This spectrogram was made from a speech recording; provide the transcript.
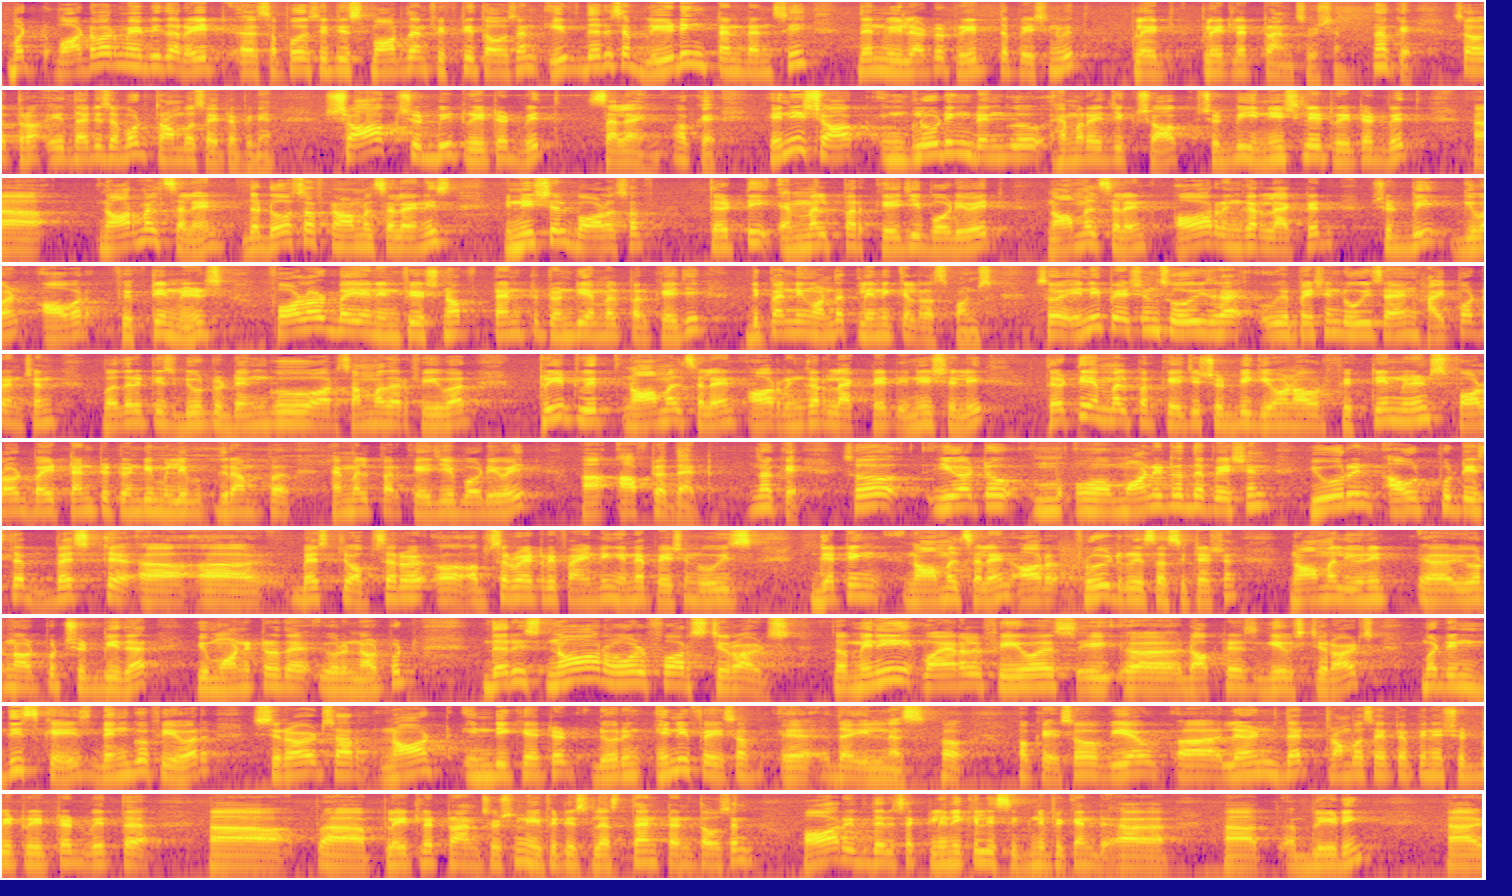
But whatever may be the rate, uh, suppose it is more than 50,000, if there is a bleeding tendency, then we will have to treat the patient with plate, platelet transfusion. Okay, so that is about thrombocytopenia. Shock should be treated with saline. Okay, any shock, including dengue hemorrhagic shock, should be initially treated with uh, normal saline. The dose of normal saline is initial bolus of 30 ml per kg body weight normal saline or ringer lactate should be given over 15 minutes followed by an infusion of 10 to 20 ml per kg depending on the clinical response. So, any patients who is a patient who is having hypotension whether it is due to dengue or some other fever treat with normal saline or ringer lactate initially 30 ml per kg should be given over 15 minutes followed by 10 to 20 milligram per ml per kg body weight uh, after that. Okay, so you have to uh, monitor the patient. Urine output is the best uh, uh, best uh, observatory finding in a patient who is getting normal saline or fluid resuscitation. Normal unit uh, urine output should be there. You monitor the urine output. There is no role for steroids. The many viral fevers uh, doctors give steroids, but in this case, dengue fever, steroids are not indicated during any phase of uh, the illness. Oh, okay, so we have uh, learned that thrombocytopenia should be treated with uh, uh, platelet transfusion if it is less than 10,000 or if there is a clinically significant uh, bleeding.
